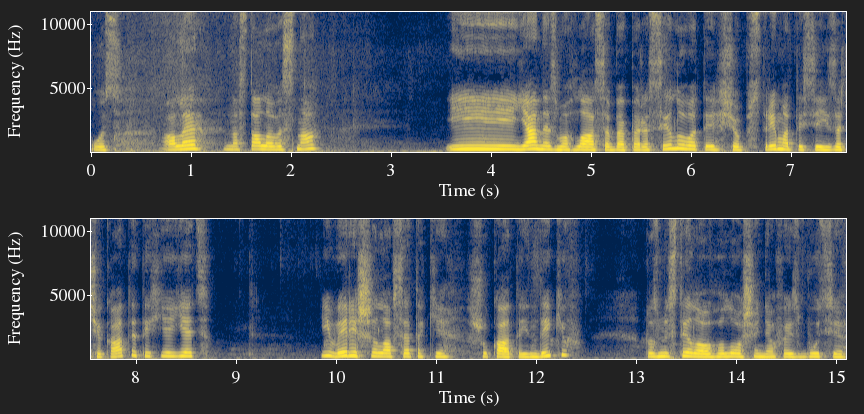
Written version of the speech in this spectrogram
Ось. Але настала весна, і я не змогла себе пересилувати, щоб стриматися і зачекати тих яєць. І вирішила все-таки шукати індиків. Розмістила оголошення у Фейсбуці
